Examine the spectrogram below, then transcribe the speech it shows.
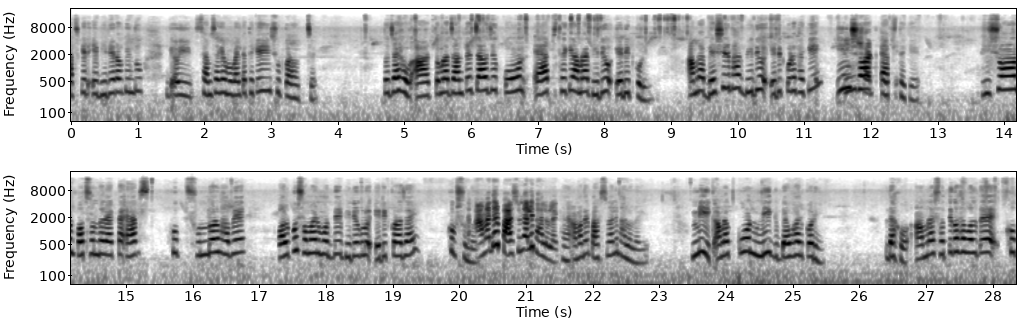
আজকের এই ভিডিওটাও কিন্তু ওই স্যামসাংয়ের মোবাইলটা থেকেই শ্যুট করা হচ্ছে। তো যাই হোক আর তোমরা জানতে চাও যে কোন অ্যাপস থেকে আমরা ভিডিও এডিট করি? আমরা বেশিরভাগ ভিডিও এডিট করে থাকি ইনশর্ট। অ্যাপস থেকে। ভীষণ পছন্দের একটা অ্যাপস খুব সুন্দরভাবে অল্প সময়ের মধ্যে ভিডিওগুলো এডিট করা যায়। খুব সুন্দর। আমাদের পার্সোনালি ভালো লাগে। হ্যাঁ আমাদের পার্সোনালি ভালো লাগে। মিক আমরা কোন মিক ব্যবহার করি? দেখো আমরা সত্যি কথা বলতে খুব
